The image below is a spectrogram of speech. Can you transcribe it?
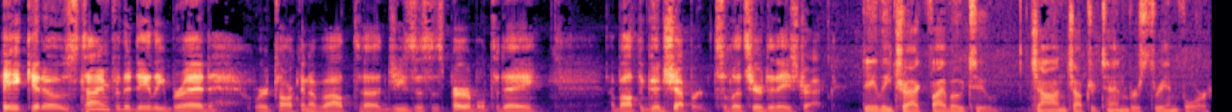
Hey kiddos, time for the daily bread. We're talking about uh, Jesus' parable today about the Good Shepherd. So let's hear today's tract. Daily Tract 502, John chapter 10, verse 3 and 4.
